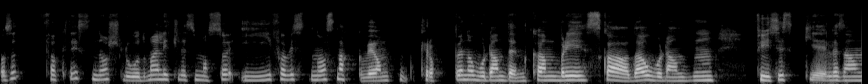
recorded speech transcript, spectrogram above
Og så faktisk, nå slo det meg litt liksom også i For hvis, nå snakker vi om kroppen og hvordan den kan bli skada, og hvordan den fysisk liksom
